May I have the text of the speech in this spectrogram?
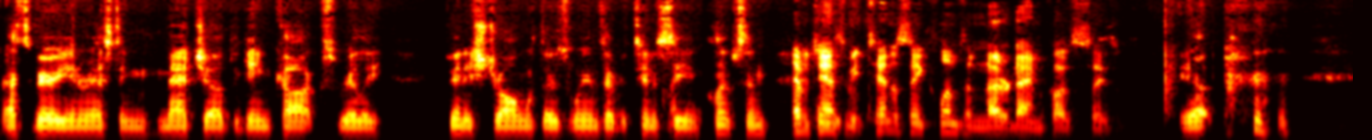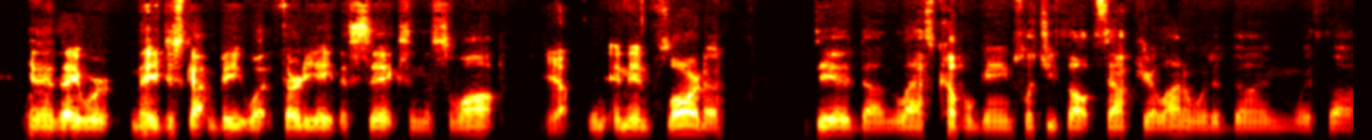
that's a very interesting matchup. The Gamecocks really finished strong with those wins over Tennessee and Clemson. Have a chance to beat Tennessee, Clemson, and Notre Dame to close the season. Yep. you know, they were they just got beat what 38 to 6 in the swamp. Yep. And, and then Florida did um, the last couple games what you thought South Carolina would have done with uh,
